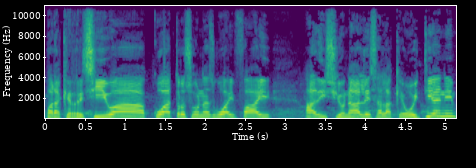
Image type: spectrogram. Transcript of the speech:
para que reciba cuatro zonas Wi-Fi adicionales a la que hoy tiene.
